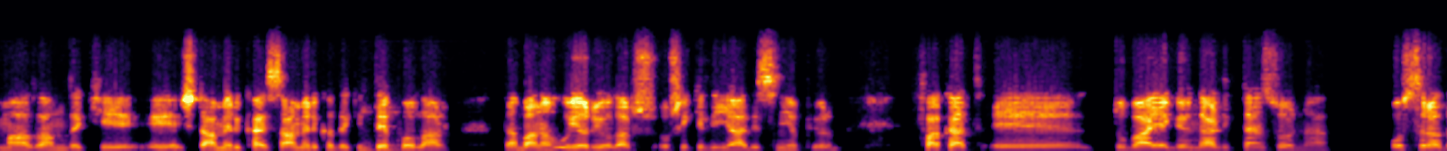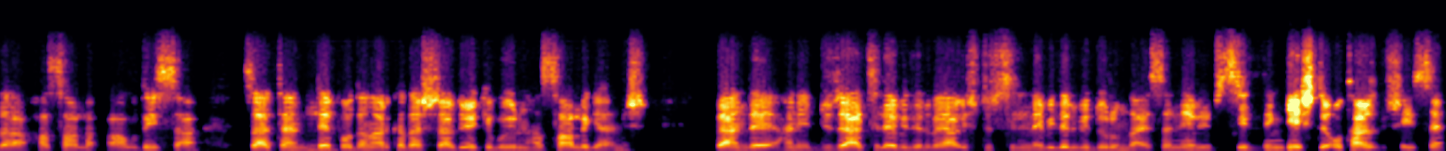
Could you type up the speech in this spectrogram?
mağazamdaki, eee, işte, Amerika'ysa Hı Amerika'daki hı. depolarda bana uyarıyorlar. O şekilde iadesini yapıyorum. Fakat, eee, Dubai'ye gönderdikten sonra o sırada hasarlı aldıysa zaten hı. depodan arkadaşlar diyor ki bu ürün hasarlı gelmiş. Ben de, hani, düzeltilebilir veya üstü silinebilir bir durumdaysa, ne bileyim, sildin, geçti, o tarz bir şeyse,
